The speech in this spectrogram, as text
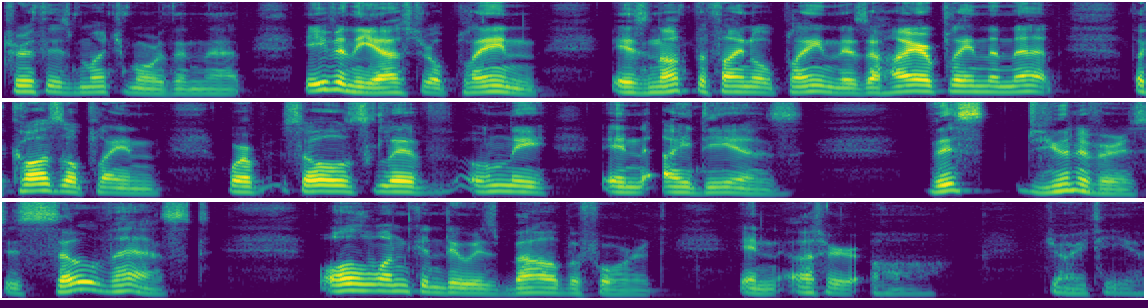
Truth is much more than that. Even the astral plane is not the final plane. There's a higher plane than that, the causal plane, where souls live only in ideas. This universe is so vast, all one can do is bow before it in utter awe. Joy to you.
